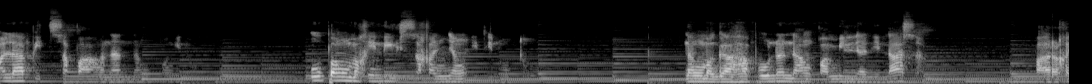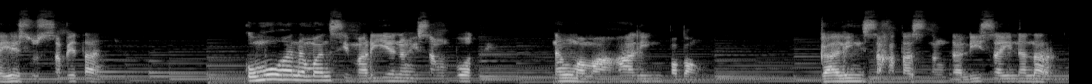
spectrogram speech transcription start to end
malapit sa paanan ng Panginoon upang makinig sa kanyang itinuturo. Nang maghahaponan na ang pamilya ni Lazaro para kay Jesus sa Betanya, kumuha naman si Maria ng isang bote ng mamahaling pabango galing sa katas ng dalisay na nardo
